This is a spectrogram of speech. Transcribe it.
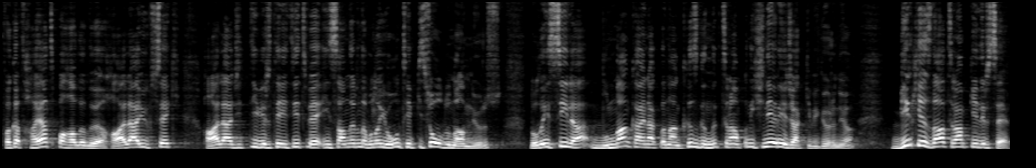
Fakat hayat pahalılığı hala yüksek. Hala ciddi bir tehdit ve insanların da buna yoğun tepkisi olduğunu anlıyoruz. Dolayısıyla bundan kaynaklanan kızgınlık Trump'ın işine yarayacak gibi görünüyor. Bir kez daha Trump gelirse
